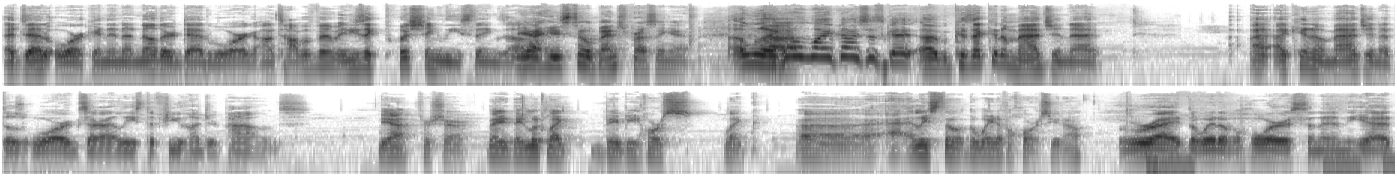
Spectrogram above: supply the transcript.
a dead orc, and then another dead warg on top of him, and he's like pushing these things up. yeah. He's still bench pressing it. I'm like, Uh, oh my gosh, this guy. Uh, because I can imagine that. I, I can imagine that those wargs are at least a few hundred pounds. Yeah, for sure. They they look like they'd be horse like uh at least the the weight of a horse. You know, Right, the weight of a horse, and then he had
